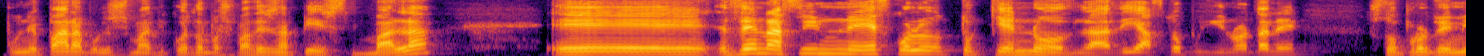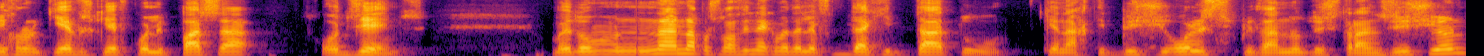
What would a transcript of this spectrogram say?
που είναι πάρα πολύ σημαντικό όταν προσπαθείς να πιέσεις την μπάλα, ε, δεν αφήνουν εύκολο το κενό. Δηλαδή αυτό που γινόταν στο πρώτο ημίχρονο και έβρισκε εύκολη πάσα ο James με τον να προσπαθεί να εκμεταλλευτεί την ταχύτητά του και να χτυπήσει όλες τις πιθανότητες transition.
